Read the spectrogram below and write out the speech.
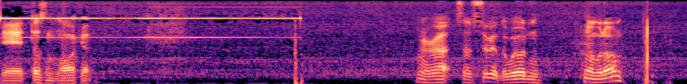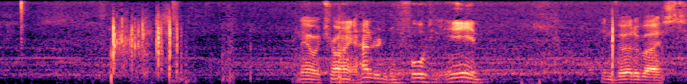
Yeah, it doesn't like it. Alright, so I've still got the welding helmet on. Now we're trying 140 amp inverter based.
